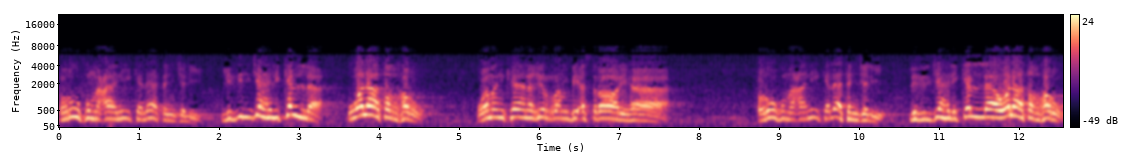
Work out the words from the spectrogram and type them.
حروف معانيك لا تنجلي. لذي الجهل كلا ولا تظهر. ومن كان غرا بأسرارها. حروف معانيك لا تنجلي. لذي الجهل كلا ولا تظهر.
